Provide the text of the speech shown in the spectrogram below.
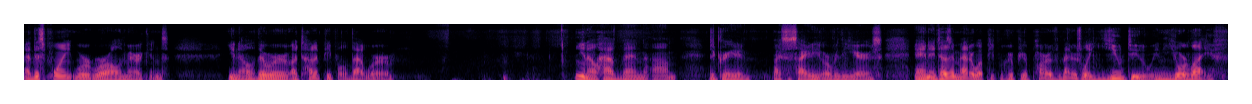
at this point, we're, we're all Americans. You know, there were a ton of people that were, you know, have been um, degraded by society over the years. And it doesn't matter what people group you're part of, it matters what you do in your life.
